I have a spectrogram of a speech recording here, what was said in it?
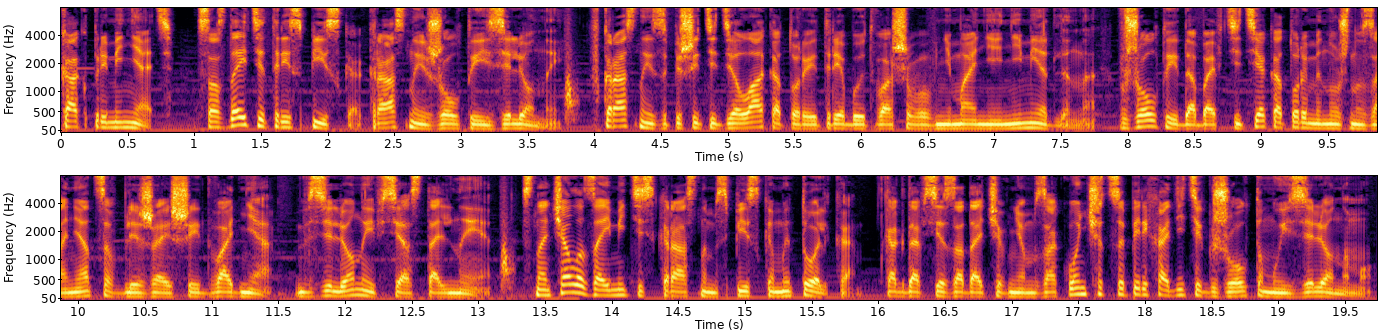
Как применять? Создайте три списка – красный, желтый и зеленый. В красный запишите дела, которые требуют вашего внимания немедленно. В желтый добавьте те, которыми нужно заняться в ближайшие два дня. В зеленый – все остальные. Сначала займитесь красным списком и только. Когда все задачи в нем закончатся, переходите к желтому и зеленому.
